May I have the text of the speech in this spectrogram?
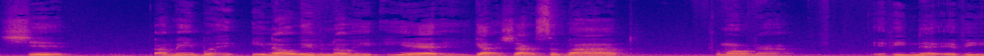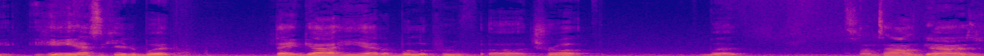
shit. I mean, but you know, even though he he had he got shot, survived. Come on now, if he if he he had security, but thank God he had a bulletproof uh, truck. But sometimes, guys,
